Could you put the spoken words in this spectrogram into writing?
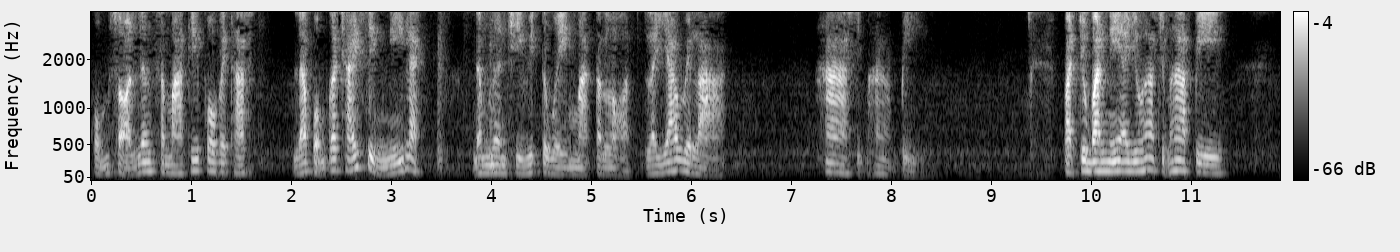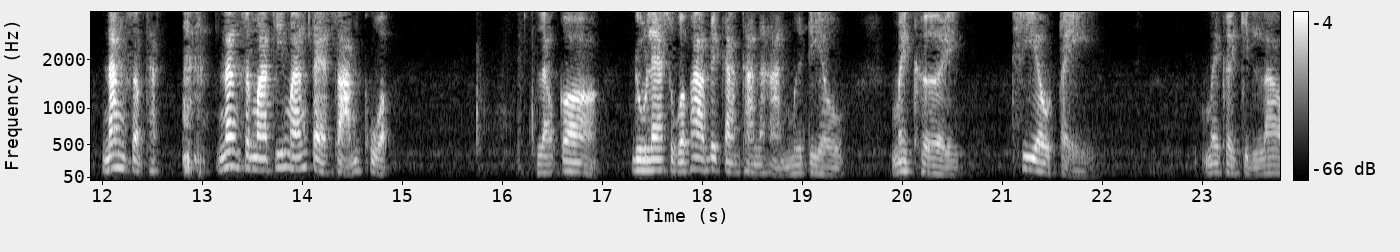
ผมสอนเรื่องสมาธิโพเวทัส แล้วผมก็ใช้สิ่งนี้แหละดำเนินชีวิตตัวเองมาตลอดระยะเวลา 55 ปี ปัจจุบันนี้อายุ 55 ปี นั่งสนั่งสมาธิมาตั้งแต่ 3 ขวบ แล้วก็ดูแลสุขภาพด้วยการทานอาหารมื้อเดียว ไม่เคยเที่ยวเตะไม่เคยกินเหล้า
